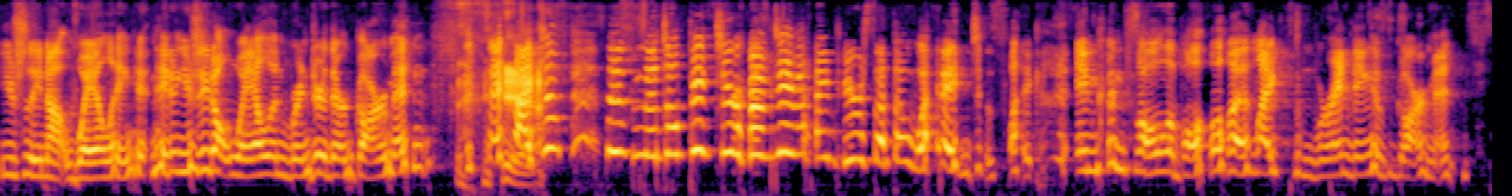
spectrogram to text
usually not wailing. They don't, usually don't wail and render their garments." and I just this mental picture of David Hyde Pierce at the wedding, just like inconsolable and like rending his garments.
